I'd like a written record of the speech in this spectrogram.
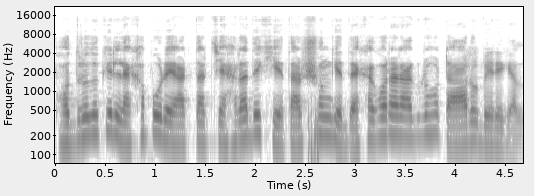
ভদ্রলোকের লেখা পড়ে আর তার চেহারা দেখে তার সঙ্গে দেখা করার আগ্রহটা আরও বেড়ে গেল।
